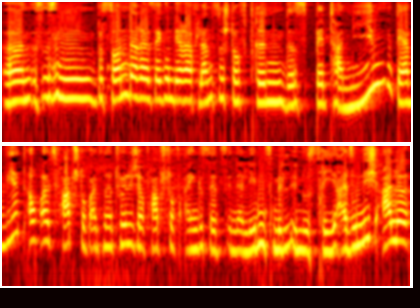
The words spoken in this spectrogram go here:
Ähm, es ist ein besonderer sekundärer Pflanzenstoff drin, das Betanin. Der wird auch als Farbstoff, als natürlicher Farbstoff eingesetzt in der Lebensmittelindustrie. Also nicht alle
